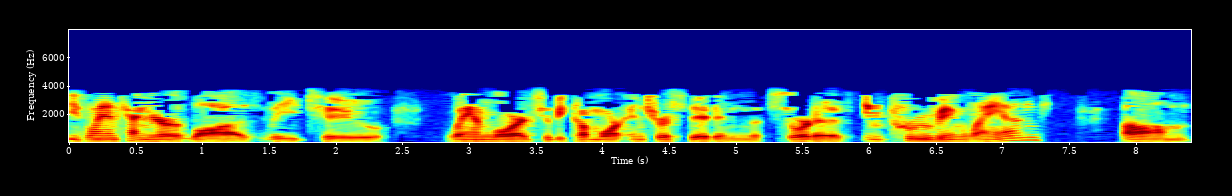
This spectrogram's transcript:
these land tenure laws lead to landlords who become more interested in sort of improving land um,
